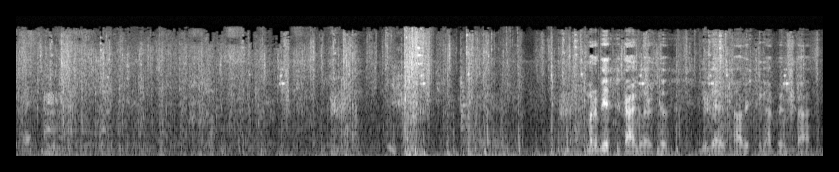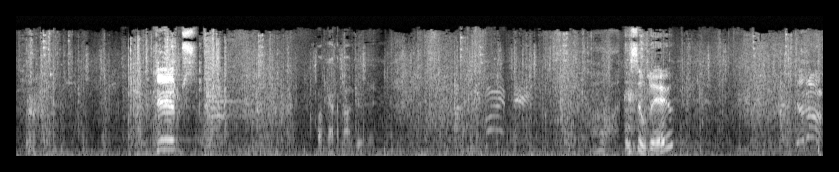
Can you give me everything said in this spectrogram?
Okay. I'm gonna be a straggler because you guys obviously got boom shot. So. Dibs! Okay, I'm not doing it. Oh, this'll do. Get up!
